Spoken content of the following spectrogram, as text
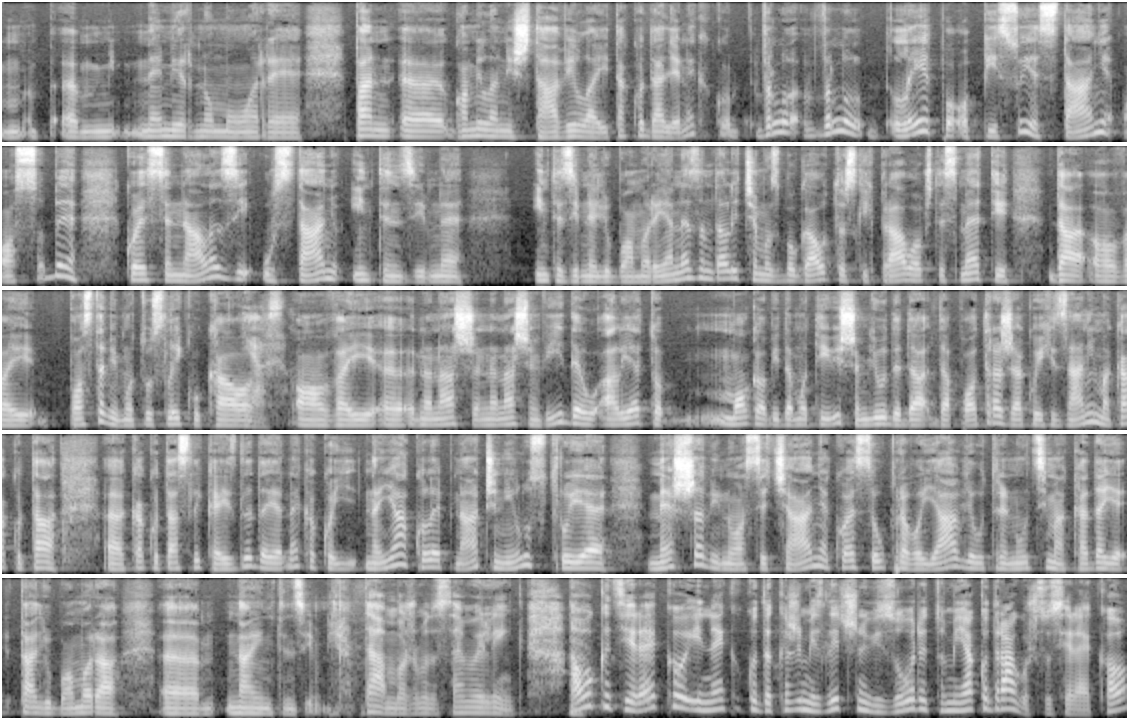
nemirno more, pa e, gomila ništavila i tako dalje. Nekako vrlo, vrlo lepo opisuje stanje osobe koje se nalazi u stanju intenzivne uh, intenzivne ljubomore. Ja ne znam da li ćemo zbog autorskih prava uopšte smeti da ovaj postavimo tu sliku kao ovaj e, na naš na našem videu, ali eto mogao bi da motivišem ljude da da potraže ako ih zanima kako ta e, kako ta slika izgleda jer nekako na jako lep način ilustruje mešavinu osjećanja koja se upravo javlja u trenucima kada je ta ljubomora um, najintenzivnija. Da, možemo da stavimo i link. A da. ovo kad si rekao i nekako da kažem iz lične vizure, to mi je jako drago što si rekao,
